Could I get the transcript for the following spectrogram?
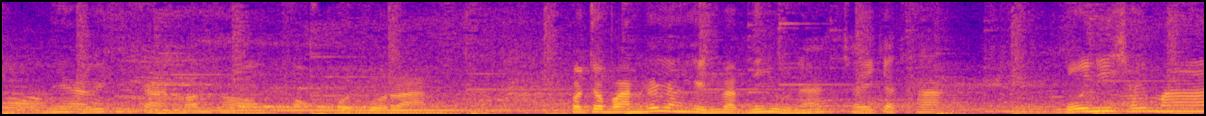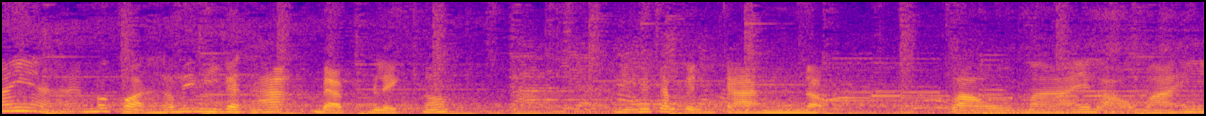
ทองเนี่ยวิธีการร่อนทองของคนโบราณ ปัจจุบันก็ยังเห็นแบบนี้อยู่นะ ใช้กระทะโอ้ยนี่ใช้ไม้อะฮะเมื่อก่อนเขาไม่มีกระทะแบบเหล็กเนาะนี่ก็จะเป็นการแบบเกลาไม้เหลาไม้ให้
